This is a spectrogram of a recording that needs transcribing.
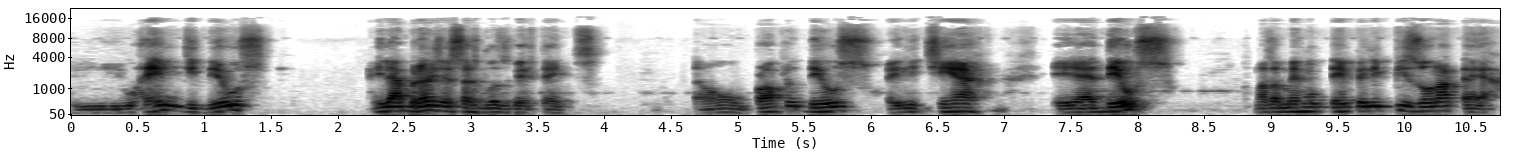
e o reino de Deus, ele abrange essas duas vertentes. Então, o próprio Deus, ele tinha, ele é Deus, mas ao mesmo tempo ele pisou na terra.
